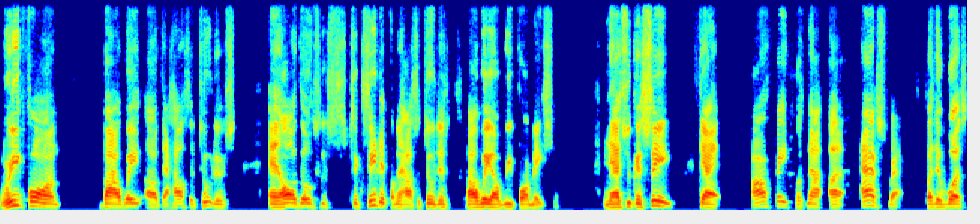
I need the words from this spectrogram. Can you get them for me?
reformed by way of the House of Tudors and all those who succeeded from the House of Tudors by way of reformation. And as you can see, that our faith was not uh, abstract, but it was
